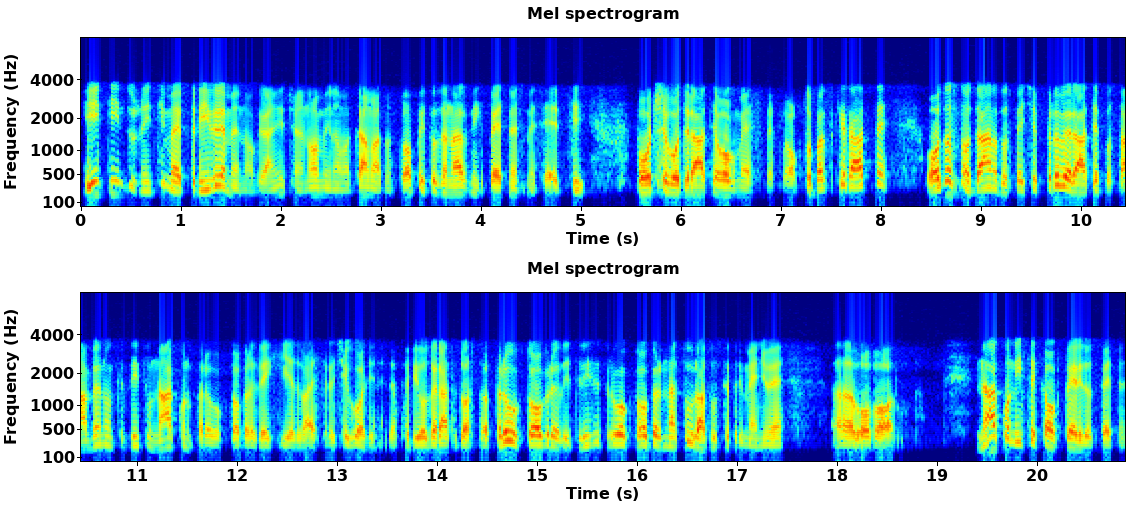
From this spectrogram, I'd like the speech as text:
I tim dužnicima je privremeno ograničena nominalna kamatna stopa i to za narednih 15 meseci, počevo od rate ovog meseca, dakle oktobarske rate, odnosno od dana dospeće prve rate po stambenom kreditu nakon 1. oktobra 2023. godine. Dakle, bilo da rata dosta 1. oktobra ili 31. oktobra, na tu ratu se primenjuje uh, ova odluka. Nakon isteka ovog perioda od 15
